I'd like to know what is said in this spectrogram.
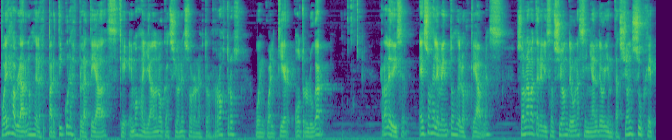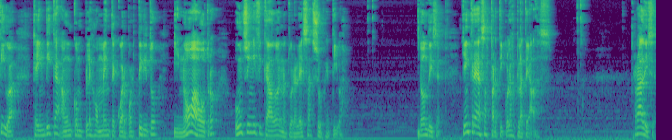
¿Puedes hablarnos de las partículas plateadas que hemos hallado en ocasiones sobre nuestros rostros o en cualquier otro lugar? Rale dice, esos elementos de los que hablas son la materialización de una señal de orientación subjetiva que indica a un complejo mente-cuerpo-espíritu y no a otro un significado de naturaleza subjetiva. Don dice, ¿quién crea esas partículas plateadas? Ra dice,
